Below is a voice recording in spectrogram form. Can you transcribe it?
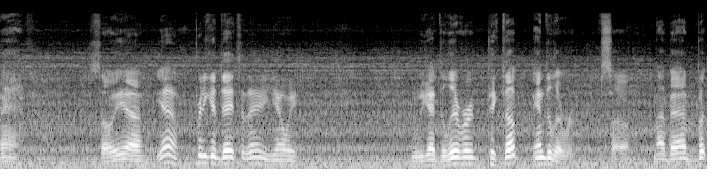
Man. So yeah, yeah, pretty good day today. You know, we we got delivered, picked up, and delivered. So not bad. But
